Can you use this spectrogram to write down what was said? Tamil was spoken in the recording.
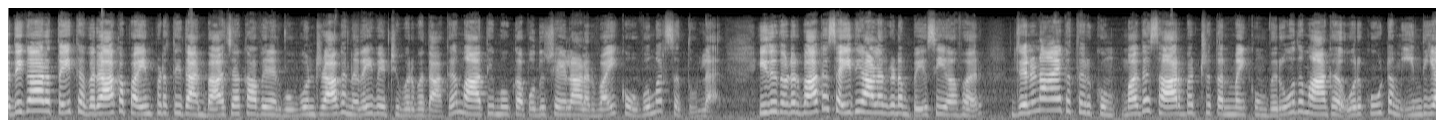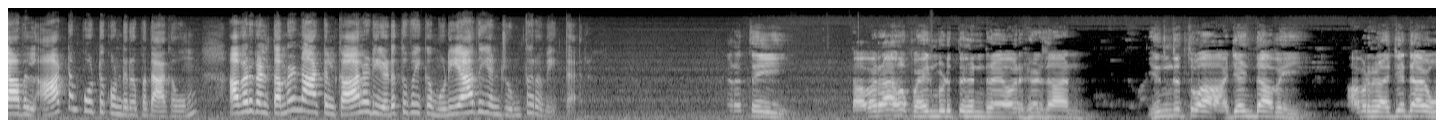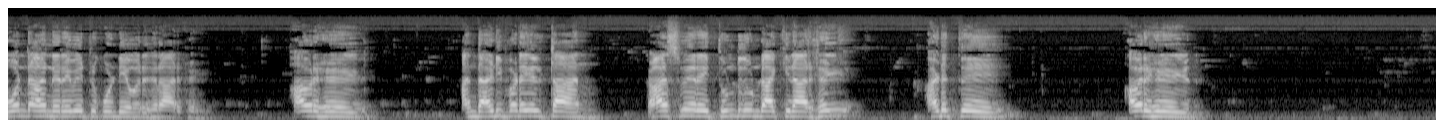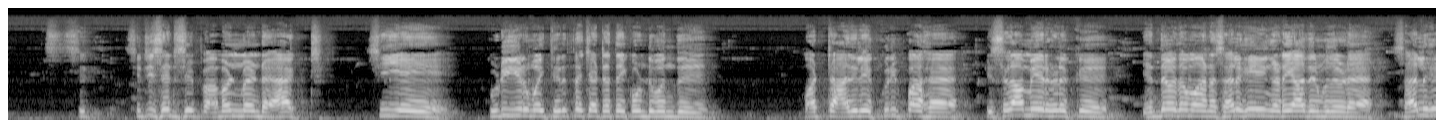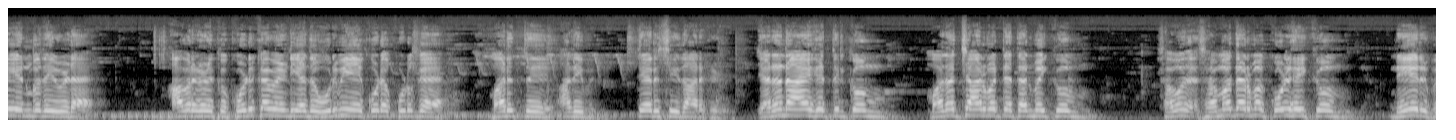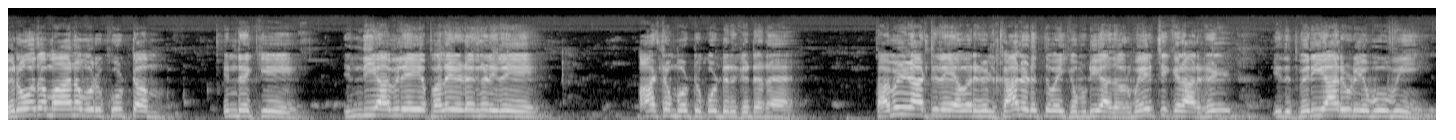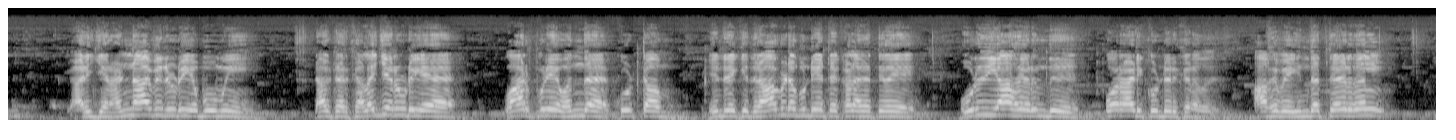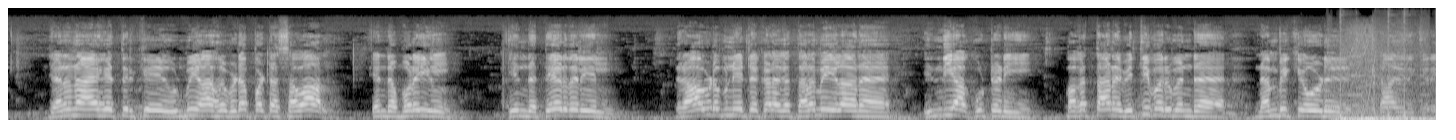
அதிகாரத்தை தவறாக பயன்படுத்திதான் பாஜகவினர் ஒவ்வொன்றாக நிறைவேற்றி வருவதாக மதிமுக பொதுச் செயலாளர் வைகோ விமர்சித்துள்ளார். இது தொடர்பாக செய்தியாளர்களிடம் பேசிய அவர் ஜனநாயகத்திற்கும் மத சார்பற்ற தன்மைக்கும் விரோதமாக ஒரு கூட்டம் இந்தியாவில் ஆட்டம் போட்டுக் கொண்டிருப்பதாகவும் அவர்கள் தமிழ்நாட்டில் காலடி எடுத்து வைக்க முடியாது என்றும் தெரிவித்தார். தவறாக பயன்படுத்துகின்ற அவர்கள்தான் இந்துத்துவ அஜெண்டாவை அவர்கள் அஜெண்டாவை ஒன்றாக நிறைவேற்றி கொண்டே வருகிறார்கள். அவர்கள் அந்த அடிப்படையில் தான் காஷ்மீரை துண்டு துண்டாக்கினார்கள். அடுத்து அவர்கள் சிட்டிசன்ஷிப் அமெண்ட்மெண்ட் ஆக்ட் சிஏஏ குடியுரிமை திருத்தச் சட்டத்தை கொண்டு வந்து மற்ற அதிலே குறிப்பாக இஸ்லாமியர்களுக்கு எந்த விதமான சலுகையும் கிடையாது என்பதை விட சலுகை என்பதை விட அவர்களுக்கு கொடுக்க வேண்டிய அந்த உரிமையை கூட கொடுக்க மறுத்து அதை தேர்வு செய்தார்கள். ஜனநாயகத்திற்கும் மதச்சார்பற்ற தன்மைக்கும் சம சமதர்ம கொள்கைக்கும் நேர் விரோதமான ஒரு கூட்டம் இன்றைக்கு இந்தியாவிலேயே பல இடங்களிலேயே ஆட்டம் போட்டு கொண்டிருக்கின்றன. தமிழ்நாட்டிலே அவர்கள் காலெடுத்து வைக்க முடியாது. அவர் முயற்சிக்கிறார்கள். இது பெரியாருடைய பூமி அறிஞர் அண்ணாவினுடைய பூமி டாக்டர் கலைஞருடைய வார்ப்பிலே வந்த கூட்டம் இன்றைக்கு திராவிட முன்னேற்ற கழகத்திலே உறுதியாக இருந்து போராடி கொண்டிருக்கிறது. ஆகவே இந்த தேர்தல் ஜனநாயகத்திற்கு உண்மையாக விடப்பட்ட சவால் என்ற முறையில் இந்த தேர்தலில் திராவிட முன்னேற்ற கழக தலைமையிலான இந்தியா கூட்டணி மகத்தான வெற்றி பெறும் என்ற நம்பிக்கையோடு நான் இருக்கிறேன்.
